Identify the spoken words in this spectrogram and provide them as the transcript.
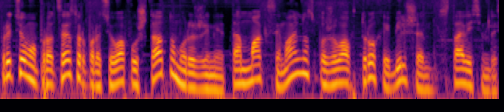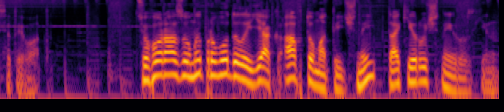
При цьому процесор працював у штатному режимі та максимально споживав трохи більше 180 Вт. Цього разу ми проводили як автоматичний, так і ручний розгін.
